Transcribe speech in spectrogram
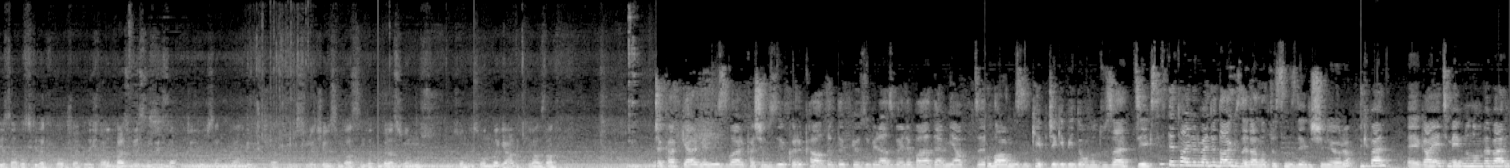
1 saat 32 dakika olmuş arkadaşlar. Lokal süresini de hesaplayacak olursak yani 1,5 saat bir süre içerisinde aslında operasyonumuzun sonuna geldik. Birazdan Şakak germemiz var. Kaşımızı yukarı kaldırdık. Gözü biraz böyle badem yaptı. Kulağımızı kepçe gibiydi onu düzelttik. Siz detayları bence daha güzel anlatırsınız diye düşünüyorum. Çünkü ben e, gayet memnunum ve ben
